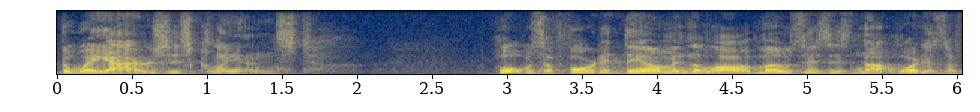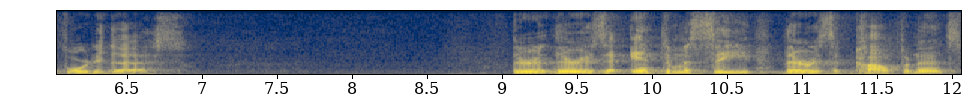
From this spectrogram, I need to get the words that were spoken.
the way ours is cleansed. What was afforded them in the law of Moses is not what is afforded us. There, there is an intimacy, there is a confidence,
